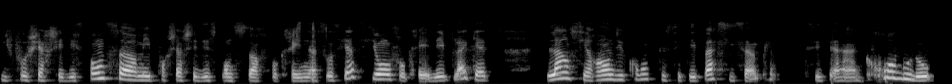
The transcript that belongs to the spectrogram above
il faut chercher des sponsors. Mais pour chercher des sponsors, il faut créer une association, il faut créer des plaquettes. Là, on s'est rendu compte que ce n'était pas si simple. C'était un gros boulot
